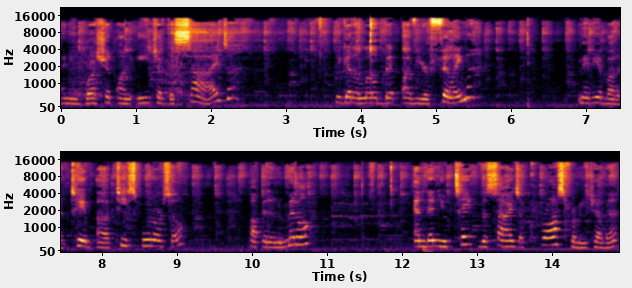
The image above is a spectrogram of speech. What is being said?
and you brush it on each of the sides. You get a little bit of your filling, maybe about a, a teaspoon or so. Pop it in the middle. And then you take the sides across from each other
